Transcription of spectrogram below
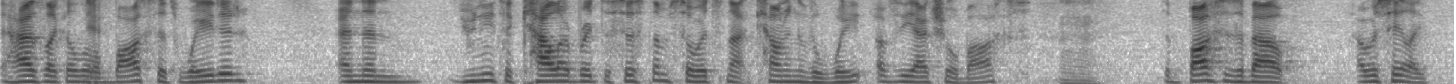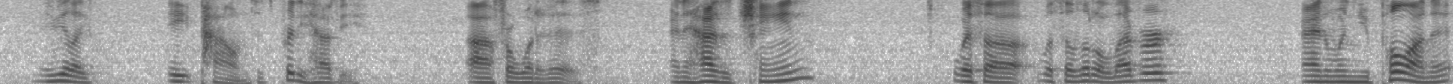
It has like a little Yeah. box that's weighted, and then you need to calibrate the system so it's not counting the weight of the actual box Mm-hmm. the box is about I would say like maybe like eight pounds. It's pretty heavy uh, for what it is, and it has a chain with a with a little lever, and when you pull on it,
